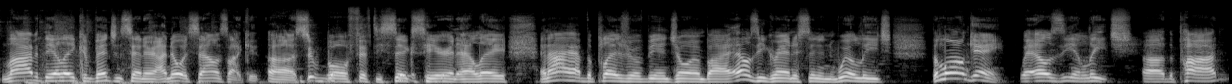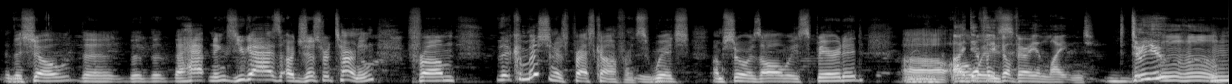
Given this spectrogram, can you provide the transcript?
live at the LA Convention Center. I know it sounds like it. Uh, Super Bowl 56 here in LA. And I have the pleasure of being joined by LZ Granderson and Will Leitch. The long game with LZ and Leitch, uh, the pod, the show, the, the, the, the happenings. You guys are just returning from the commissioner's press conference, which I'm sure is always spirited. Uh, I definitely always- feel very enlightened. Do you? Mhm,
